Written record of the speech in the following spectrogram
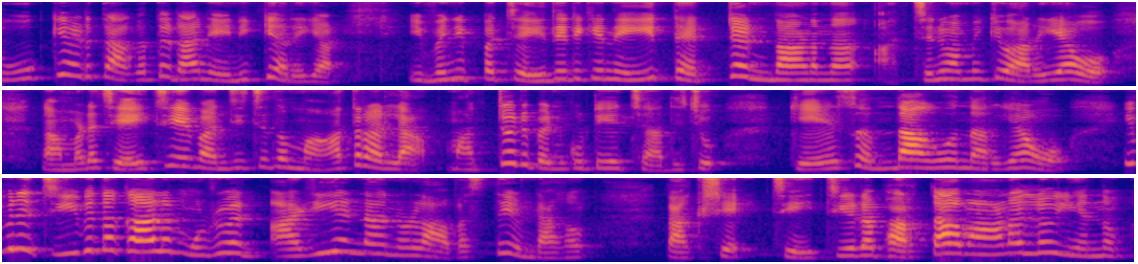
തൂക്കിയെടുത്ത് അകത്തിടാൻ എനിക്കറിയാം. ഇവനിപ്പോൾ ചെയ്തിരിക്കുന്ന ഈ തെറ്റെന്താണെന്ന് അച്ഛനും അമ്മയ്ക്കും അറിയാവോ? നമ്മുടെ ചേച്ചിയെ വഞ്ചിച്ചത് മാത്രമല്ല മറ്റൊരു പെൺകുട്ടിയെ ചതിച്ചു. കേസ് എന്താകുമെന്ന് അറിയാവോ? ഇവന് ജീവിതകാലം മുഴുവൻ അഴിയെണ്ണാനുള്ള അവസ്ഥയുണ്ടാകും. പക്ഷേ ചേച്ചിയുടെ ഭർത്താവാണല്ലോ എന്നും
